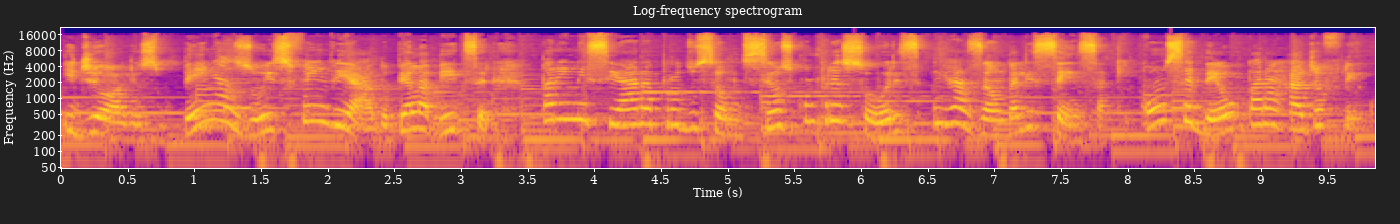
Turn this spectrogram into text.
e de olhos bem azuis foi enviado pela Bitzer para iniciar a produção de seus compressores em razão da licença que concedeu para a Rádio Frigo.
